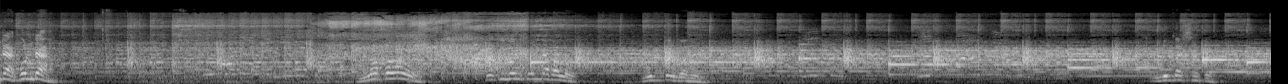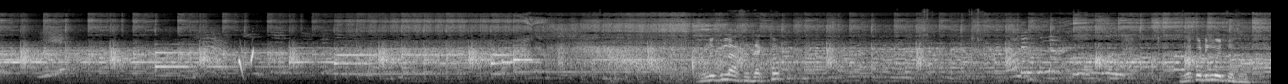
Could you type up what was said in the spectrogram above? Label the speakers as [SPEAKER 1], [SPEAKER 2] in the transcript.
[SPEAKER 1] কোনটা কোনটা? ভালো করো। পকিমন কোনটা ভালো? বুক করব এখন লুকার সাথে। অনেকগুলো আছে দেখতো রেকর্ডিং হইতেছে।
